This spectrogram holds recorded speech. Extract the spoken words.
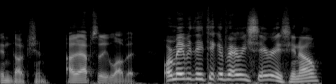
induction. I absolutely love it. Or maybe they take it very serious. You know,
